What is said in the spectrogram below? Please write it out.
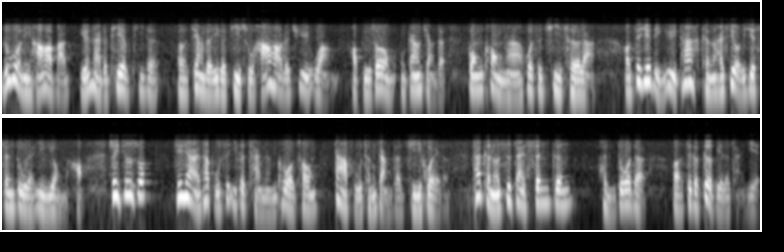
如果你好好把原来的 TFT 的呃这样的一个技术，好好的去往好，比如说我我刚刚讲的工控啊，或是汽车啦，好这些领域，它可能还是有一些深度的应用嘛，好，所以就是说，接下来它不是一个产能扩充大幅成长的机会了，它可能是在深耕很多的呃这个个别的产业，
